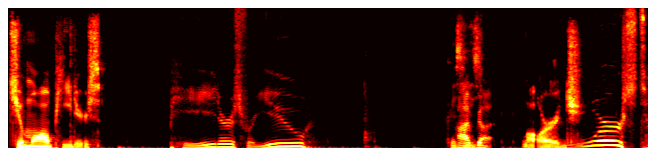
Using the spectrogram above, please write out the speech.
Jamal Peters Peters for you. because I've got large. worst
